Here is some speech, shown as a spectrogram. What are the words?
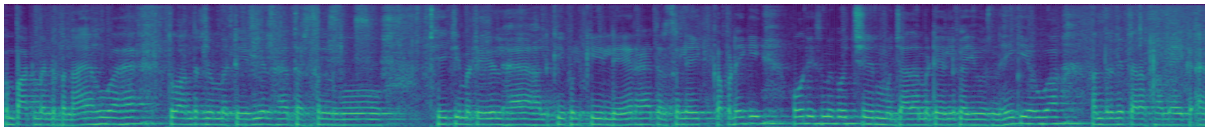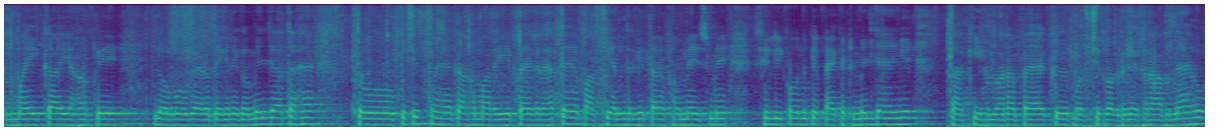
कंपार्टमेंट बनाया हुआ है। तो अंदर जो मटेरियल है, दरअसल वो ठीक ही मटेरियल है, हल्की फुल्की लेयर है, दरअसल एक कपड़े की और इसमें कुछ ज़्यादा मटेरियल का यूज़ नहीं किया हुआ। अंदर की तरफ़ हमें एक एमआई का यहाँ पे लोगो वगैरह देखने को मिल जाता है। तो कुछ इस तरह का हमारा ये बैग रहता है। बाकी अंदर की तरफ़ हमें इसमें सिलिकॉन के पैकेट मिल जाएँगे ताकि हमारा बैग मॉइस्चर पकड़ के ख़राब ना हो।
